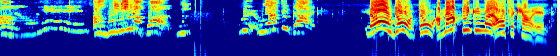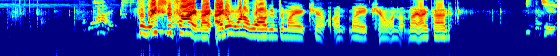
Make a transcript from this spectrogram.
Um, um, we need a bot. We, we, we have to die. No, don't, don't. I'm not pinking my alt account in. Why? It's a waste of time. I, I don't want to log into my account on my account on my iPad. Okay.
